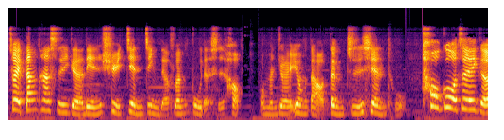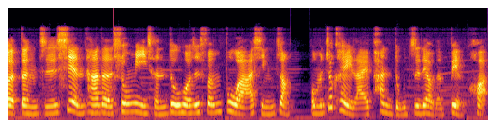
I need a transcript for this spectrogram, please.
所以当它是一个连续渐进的分布的时候，我们就会用到等值线图，透过这一个等值线它的疏密程度或者是分布啊形状。我们就可以来判读资料的变化。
